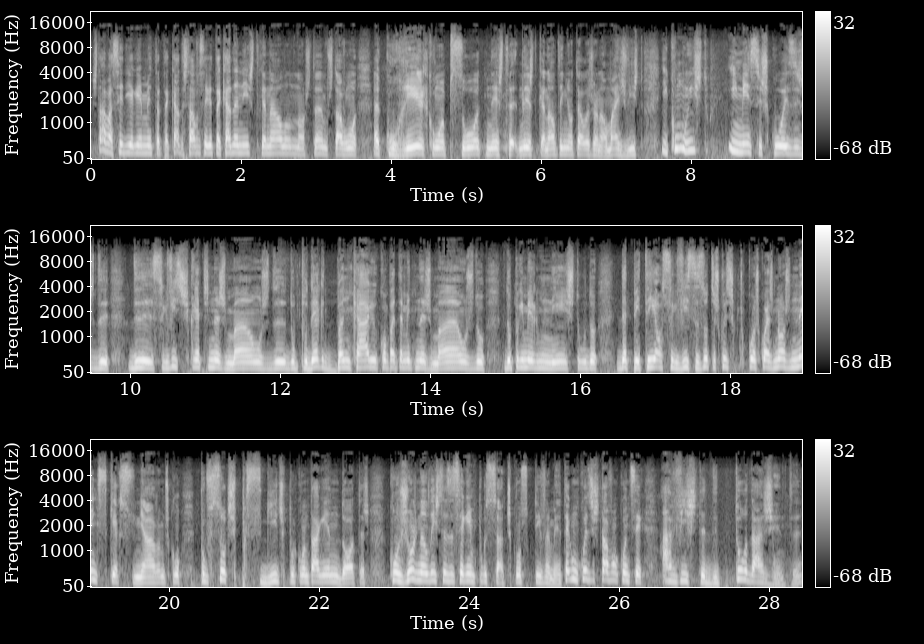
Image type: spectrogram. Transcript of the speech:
Estava a ser diariamente atacada. Estava a ser atacada neste canal onde nós estamos. Estavam a, correr com a pessoa que neste, neste canal tinha o telejornal mais visto. E como isto, imensas coisas de, de serviços secretos nas mãos, de- do poder bancário completamente nas mãos, do, do Primeiro-Ministro, da PT ao serviço, as outras coisas com as quais nós nem sequer sonhávamos, com professores perseguidos por contarem anedotas, com jornalistas a serem processados consecutivamente. Eram coisas que estavam a acontecer à vista de toda a gente.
